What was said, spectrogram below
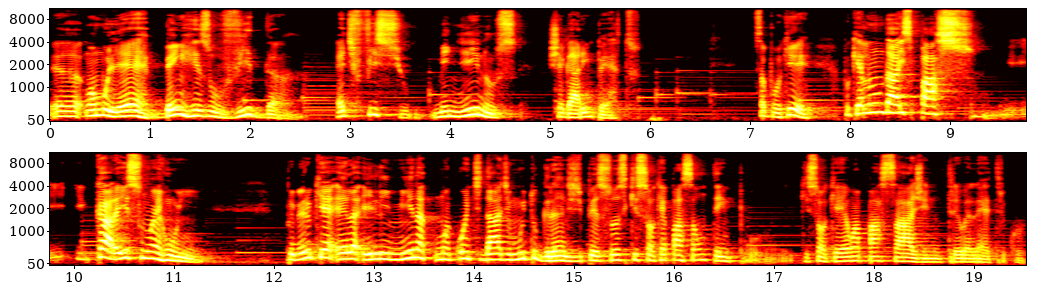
É, uma mulher bem resolvida é difícil meninos chegarem perto. Sabe por quê? Porque ela não dá espaço. E, cara, isso não é ruim. Primeiro que ela elimina uma quantidade muito grande de pessoas que só quer passar um tempo, que só quer uma passagem no trio elétrico.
